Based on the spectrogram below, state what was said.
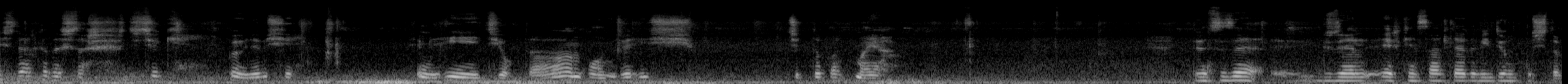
işte arkadaşlar çiçek böyle bir şey. Şimdi hiç yoktan onca iş çıktı Fatma'ya. Dün size e, güzel erken saatlerde video atmıştım.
